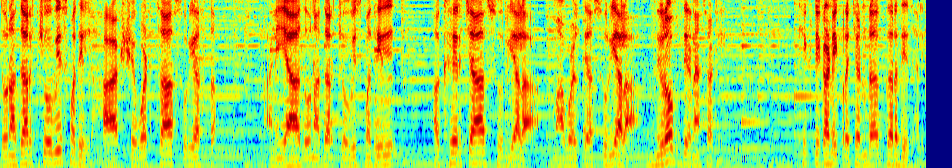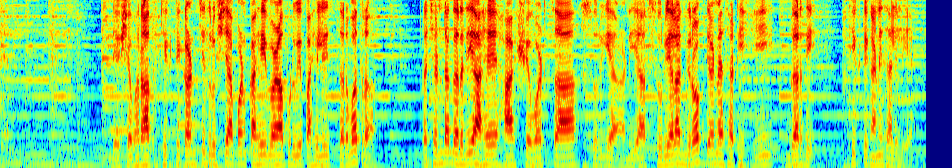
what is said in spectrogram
दोन हजार चोवीसमधील हा शेवटचा सूर्यास्त आणि या दोन हजार चोवीसमधील अखेरच्या सूर्याला मावळत्या सूर्याला निरोप देण्यासाठी ठिकठिकाणी प्रचंड गर्दी झाली आहे. देशभरात ठिकठिकाणची दृश्य आपण काही वेळापूर्वी पाहिली सर्वत्र प्रचंड गर्दी आहे. हा शेवटचा सूर्य आणि या सूर्याला निरोप देण्यासाठी ही गर्दी ठिकठिकाणी झालेली आहे.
